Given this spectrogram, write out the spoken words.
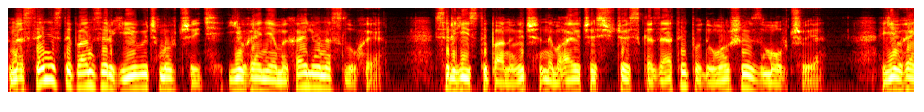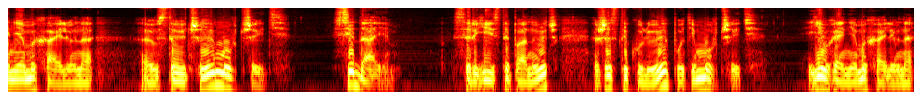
На сцені Степан Сергійович мовчить. Євгенія Михайлівна слухає. Сергій Степанович, намагаючись щось сказати, подумавши, змовчує. Євгенія Михайлівна, встаючи, мовчить. Сідає. Сергій Степанович жестикулює, потім мовчить. Євгенія Михайлівна,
